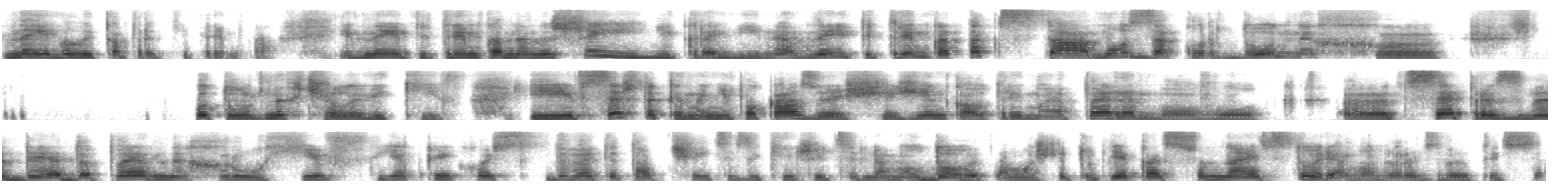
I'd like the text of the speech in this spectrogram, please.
В неї велика підтримка. І в неї підтримка не лише її країни, а в неї підтримка так само закордонних е, потужних чоловіків. І все ж таки мені показує, що жінка отримує перемогу. Е, Це призведе до певних рухів якихось. Давайте так, чим це закінчиться для Молдови, тому що тут якась сумна історія може розвитися.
